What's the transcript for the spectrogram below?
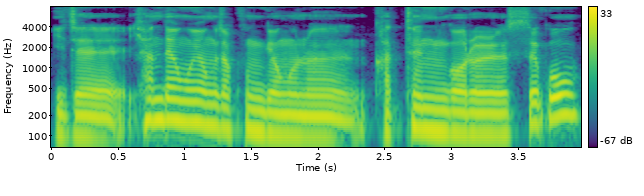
이제 현대무용 작품 경우는 같은 거를 쓰고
